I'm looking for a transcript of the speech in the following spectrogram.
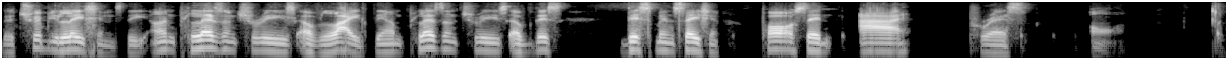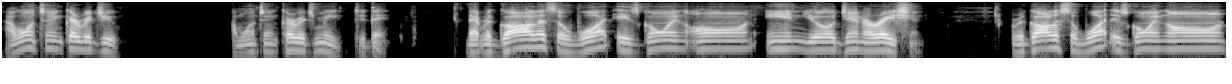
the tribulations, the unpleasantries of life, the unpleasantries of this dispensation, Paul said, I press on. I want to encourage you. I want to encourage me today that regardless of what is going on in your generation, regardless of what is going on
